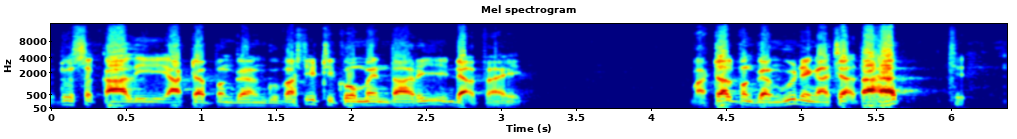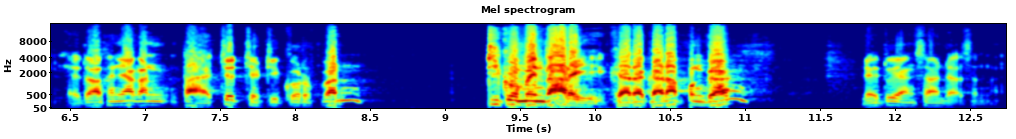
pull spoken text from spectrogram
Itu sekali ada pengganggu pasti dikomentari tidak baik. Padahal pengganggu yang ngajak tahat, itu akhirnya akan tahajud jadi korban dikomentari gara-gara penggang. Nah itu yang saya tidak senang.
